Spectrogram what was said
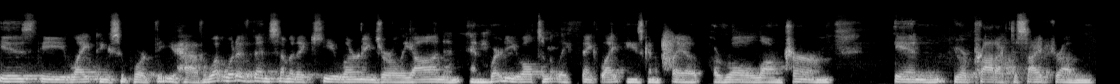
is the lightning support that you have. What would have been some of the key learnings early on and, and where do you ultimately think lightning is going to play a, a role long term in your product aside from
